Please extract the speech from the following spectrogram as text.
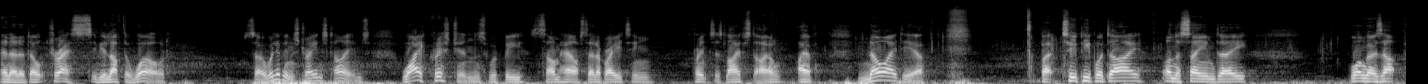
and an adulteress if you love the world. So we live in strange times. Why Christians would be somehow celebrating Prince's lifestyle, I have no idea. But two people die on the same day. One goes up,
